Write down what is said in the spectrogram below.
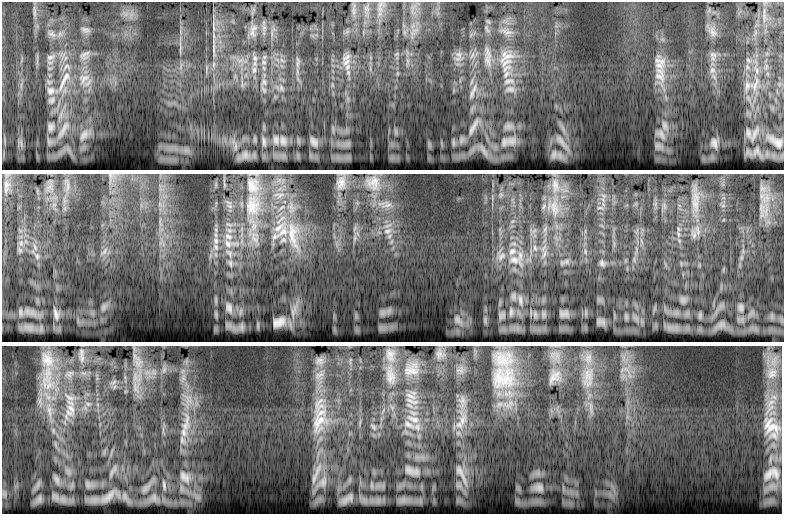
практиковать, да, м, люди, которые приходят ко мне с психосоматическим заболеванием, я, ну, прям проводила эксперимент собственный, да, хотя бы четыре из пяти был. Вот когда, например, человек приходит и говорит, вот у меня уже год болит желудок, ничего найти не могут, желудок болит. Да? И мы тогда начинаем искать, с чего все началось. Да?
